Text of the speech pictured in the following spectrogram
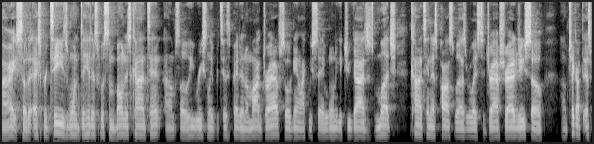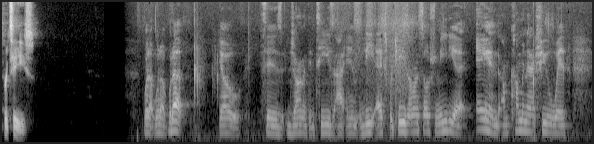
All right, so the expertise wanted to hit us with some bonus content. Um, so he recently participated in a mock draft. So again, like we said, we want to get you guys as much content as possible as it relates to draft strategy. So um, check out the expertise. What up? What up? What up? Yo, this is Jonathan Tees. I am the expertise on social media, and I'm coming at you with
